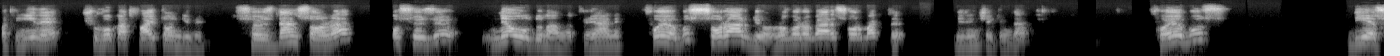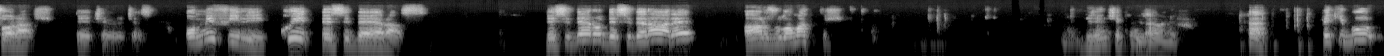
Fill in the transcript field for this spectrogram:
Bakın yine şu vocat phaeton gibi sözden sonra o sözü ne olduğunu anlatıyor. Yani foebus sorar diyor. Rogorogare sormaktı birinci çekimden. Foebus diye sorar diye çevireceğiz. Omi fili quid desideras. Desidero desiderare arzulamaktır. Birinci çekimde. Desire. Peki bu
